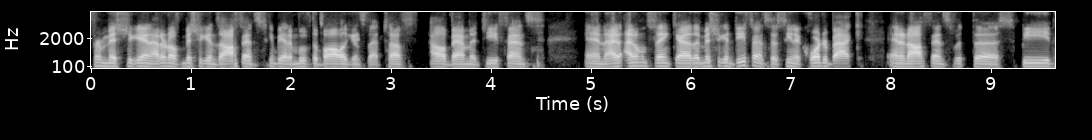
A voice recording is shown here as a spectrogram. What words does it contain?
for Michigan. I don't know if Michigan's offense can be able to move the ball against that tough Alabama defense. And I, I don't think uh, the Michigan defense has seen a quarterback and an offense with the speed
